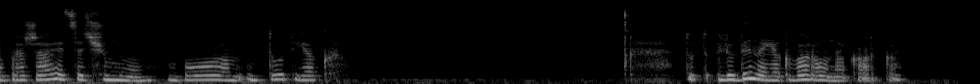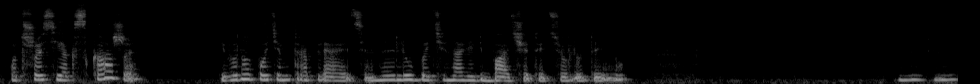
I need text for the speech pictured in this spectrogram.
Ображається чому? Бо тут як тут людина як ворона карка. От щось як скаже, і воно потім трапляється. Не любить навіть бачити цю людину. Угу.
